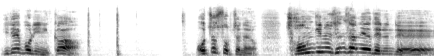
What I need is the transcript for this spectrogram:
이래 버리니까 어쩔 수 없잖아요. 전기는 생산해야 되는데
